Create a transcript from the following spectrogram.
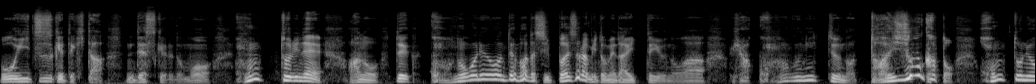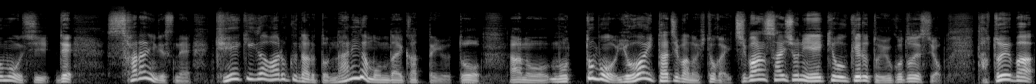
言い続けてきたんですけれども、本当にね、あの、で、この国でまだ失敗すら認めないっていうのは、いや、この国っていうのは大丈夫かと、本当に思うし、で、さらにですね、景気が悪くなると何が問題かっていうと、あの、最も弱い立場の人が一番最初に影響を受けるということですよ。例えば、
